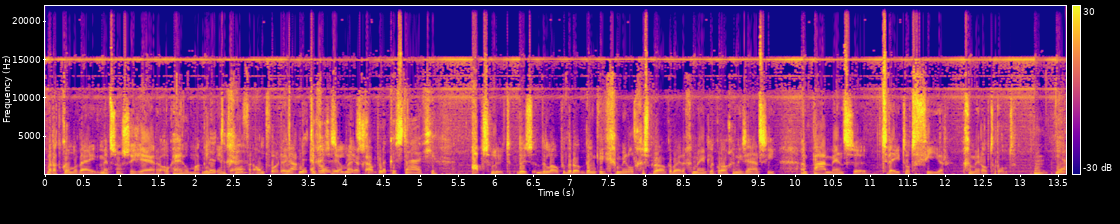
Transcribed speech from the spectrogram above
Maar dat konden wij met zo'n stagiaire ook heel makkelijk Nuttig, intern verantwoorden. Ja, Nuttig zo'n maatschappelijke staafje. Absoluut. Dus er lopen er ook denk ik gemiddeld gesproken bij de gemeentelijke organisatie een paar mensen, twee tot vier gemiddeld rond. Mm. Ja.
